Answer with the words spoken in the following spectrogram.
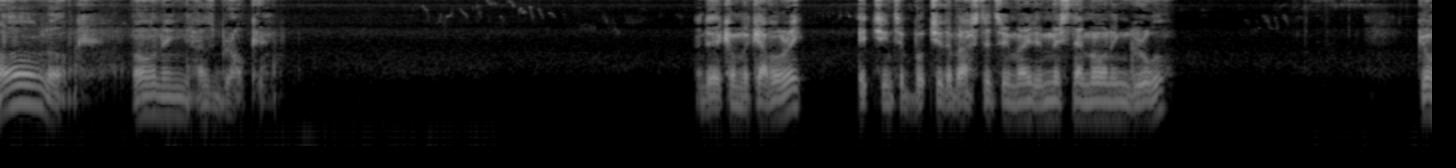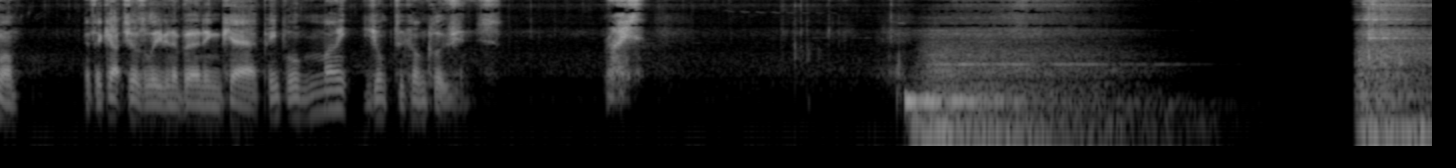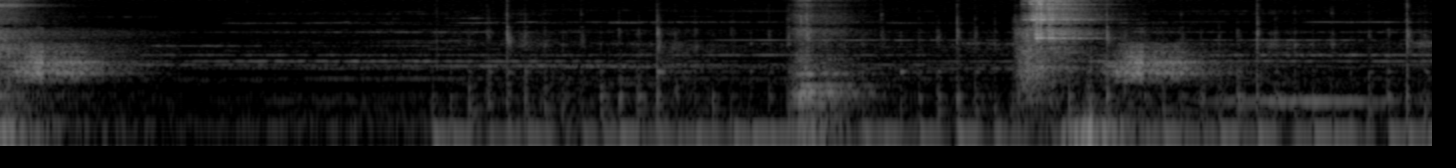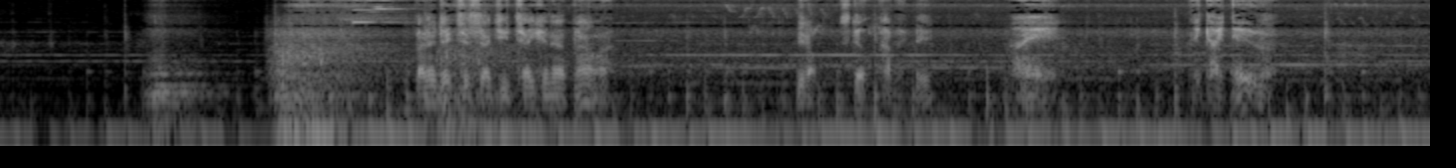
Oh, look. Morning has broken. And here come the cavalry, itching to butcher the bastards who made them miss their morning gruel. Come on. If they catch us leaving a burning care, people might jump to conclusions. Right. Benedikta said you'd taken her power. You don't still have it, do you? I think I do.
